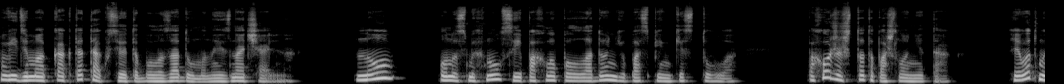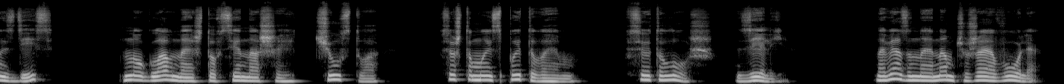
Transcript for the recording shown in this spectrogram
Видимо, как-то так все это было задумано изначально. Но он усмехнулся и похлопал ладонью по спинке стула. Похоже, что-то пошло не так. И вот мы здесь. Но главное, что все наши чувства, все, что мы испытываем, все это ложь, зелье. Навязанная нам чужая воля.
